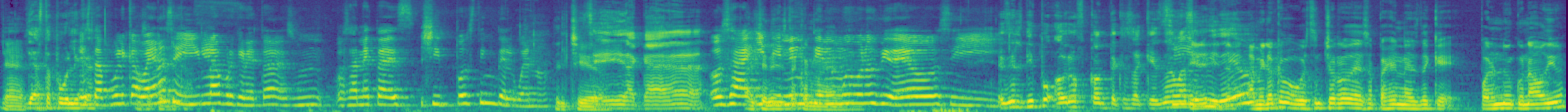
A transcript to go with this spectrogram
Ya, Ya está pública. Está pública. Está Vayan a pública. seguirla porque neta es un. O sea, neta es shitposting del bueno. El chido. Sí, de acá. O sea, y tienen, tienen muy buenos videos y. Es del tipo out of context, o sea, que es nada Sí. más y- video. a mí lo que me gusta un chorro de esa página es de que ponen un audio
